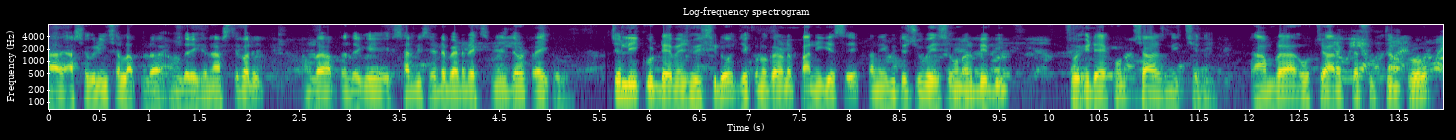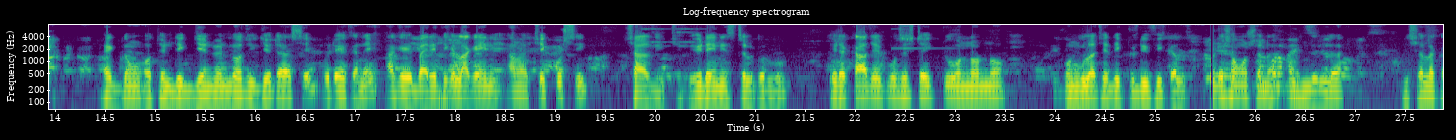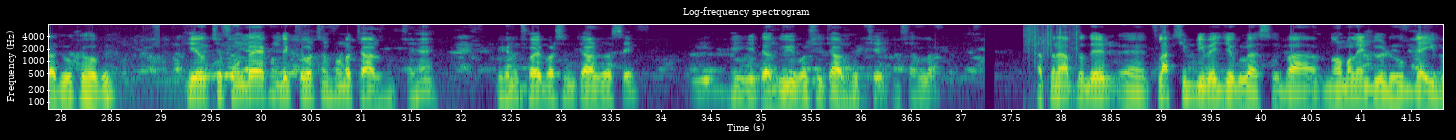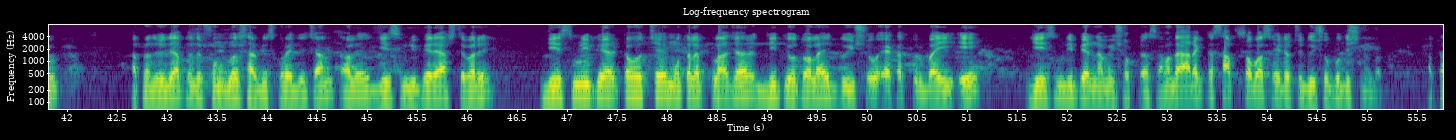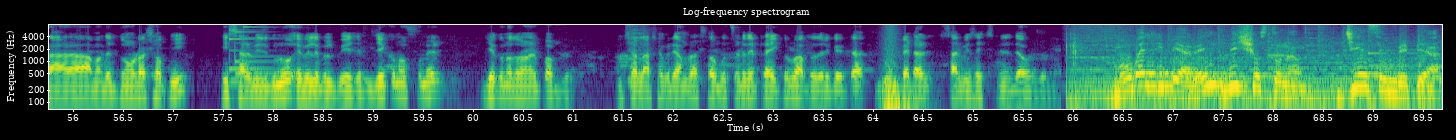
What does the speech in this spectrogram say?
আর আশা করি ইনশাল্লাহ আপনারা আমাদের এখানে আসতে পারেন। আমরা আপনাদেরকে সার্ভিসের একটা ব্যাটার এক্সপিরিয়েন্স দেওয়ার ট্রাই করব। হচ্ছে লিকুইড ড্যামেজ হয়েছিল, যে কোনো কারণে পানি গেছে, পানির ভিতরে চুবাইছে ওনার বেবি তো এটা এখন চার্জ নিচ্ছে না। আমরা হচ্ছে আরেকটা ফিফটিন প্রো একদম অথেন্টিক জেনুইন লজিক যেটা আছে ওটা এখানে আগে বাইরে থেকে লাগাইনি আমরা চেক করছি চার্জ নিচ্ছে। তো এটা ইনস্টল করব। এটা কাজের প্রসেসটা একটু অন্য অন্য ফোনগুলো আছে একটু ডিফিকাল্ট এটা সমস্যা না, আলহামদুলিল্লাহ ইনশাল্লাহ কাজ ওকে হবে। এ হচ্ছে ফোনটা এখন দেখতে পাচ্ছেন, ফোনটা চার্জ হচ্ছে হ্যাঁ? এখানে ছয় পার্সেন্ট চার্জ আছে। এই এটা দুই পাশে চার্জ হচ্ছে ইনশাল্লাহ আপনারা আপনাদের ফ্ল্যাগশিপ ডিভাইস যেগুলো আছে বা নর্মাল অ্যান্ড্রয়েড হোক, যাই হোক, আপনারা যদি আপনাদের ফোনগুলো সার্ভিস করে দিতে চান, তাহলে জিএসএম রিপেয়ারে আসতে পারে। জিএসএম রিপেয়ারটা হচ্ছে মোতালেব প্লাজার দ্বিতীয় তলায় দুইশো একাত্তর বাই এ। জিএসএম রিপেয়ার নামে শপটা আছে। আমাদের আরেকটা সাব শপ আছে, এটা হচ্ছে দুইশো পঁচিশ নম্বর। আপনারা আমাদের দুটা শপই এই সার্ভিসগুলো অ্যাভেলেবেল পেয়ে যাবেন। যে কোনো ফোনের যে কোনো ধরনের প্রবলেম ইনশাল্লাহ আশা করি আমরা সর্বোচ্চটাতে ট্রাই করব আপনাদেরকে একটা বেটার সার্ভিস এক্সপিরিয়েন্স দেওয়ার জন্য। মোবাইল রিপেয়ারে বিশ্বস্ত নাম জিএসএম রিপেয়ার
